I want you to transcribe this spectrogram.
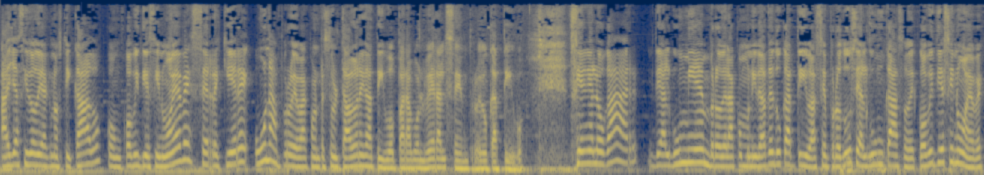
haya sido diagnosticado con COVID-19, se requiere una prueba con resultado negativo para volver al centro educativo. Si en el hogar de algún miembro de la comunidad educativa se produce algún caso de COVID-19,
